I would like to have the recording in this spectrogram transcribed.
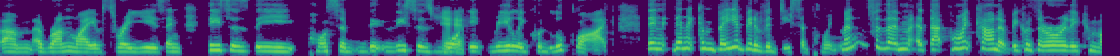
um, a runway of three years, then this is the possible. This is yeah. what it really could look like. Then then it can be a bit of a disappointment for them at that point, can't it? Because they're already com-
